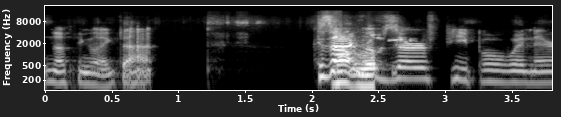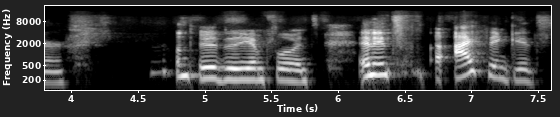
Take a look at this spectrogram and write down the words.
Nothing like that. Because I've really. observed people when they're under the influence, and it's I think it's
